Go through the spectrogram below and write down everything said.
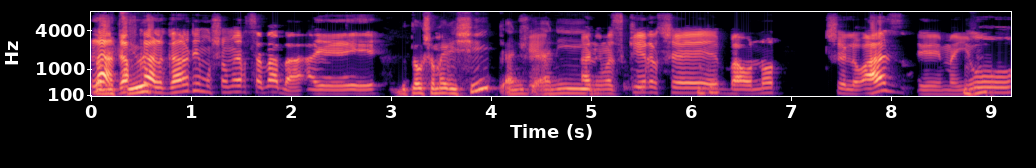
לא, במציאות. דווקא על גארדים הוא שומר סבבה. אה, בתור שומר אישי? אני, כן. אני... אני מזכיר שבעונות שלו אז, הם היו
